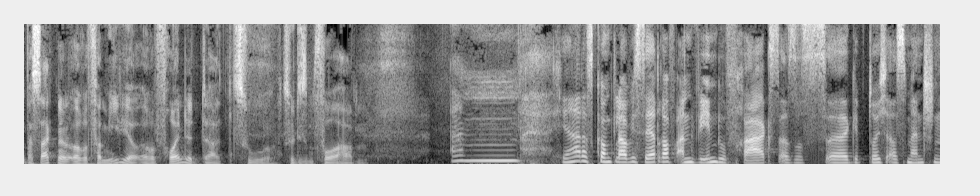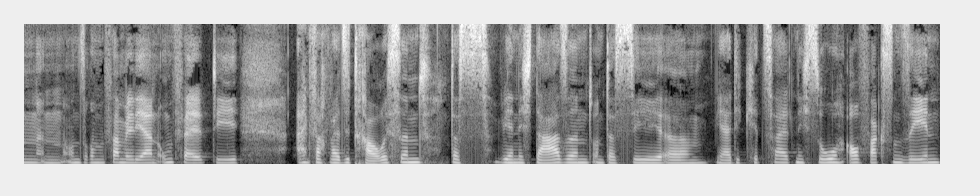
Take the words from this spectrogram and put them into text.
was sagt denn eure Familie, eure Freunde dazu, zu diesem Vorhaben? Ähm, ja, das kommt, glaube ich, sehr darauf an, wen du fragst. Also es äh, gibt durchaus Menschen in unserem familiären Umfeld, die einfach, weil sie traurig sind, dass wir nicht da sind und dass sie ähm, ja die Kids halt nicht so aufwachsen sehen,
